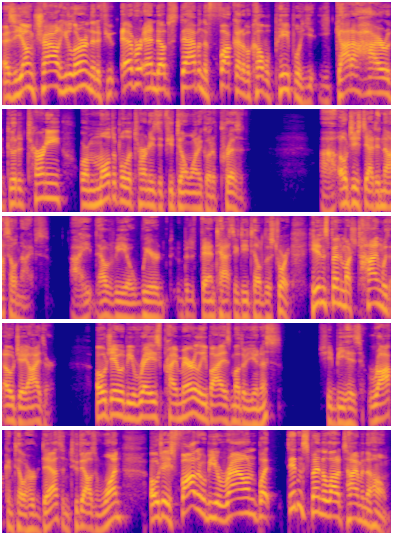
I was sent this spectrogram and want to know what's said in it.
As a young child, he learned that if you ever end up stabbing the fuck out of a couple people, you, you gotta hire a good attorney or multiple attorneys if you don't want to go to prison. Uh, OJ's dad did not sell knives. That would be a weird, but fantastic detail to the story. He didn't spend much time with OJ either. OJ would be raised primarily by his mother, Eunice. She'd be his rock until her death in 2001. OJ's father would be around, but didn't spend a lot of time in the home.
